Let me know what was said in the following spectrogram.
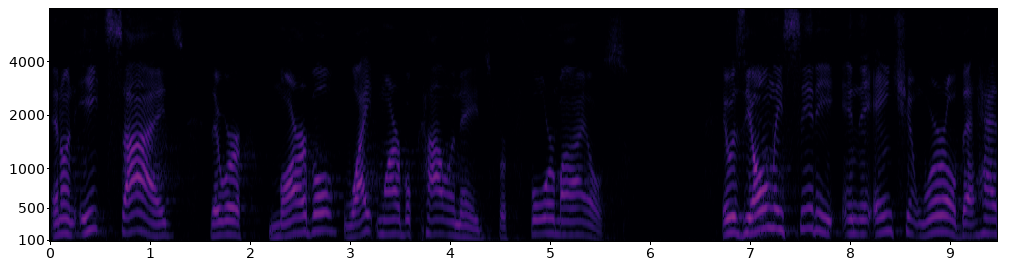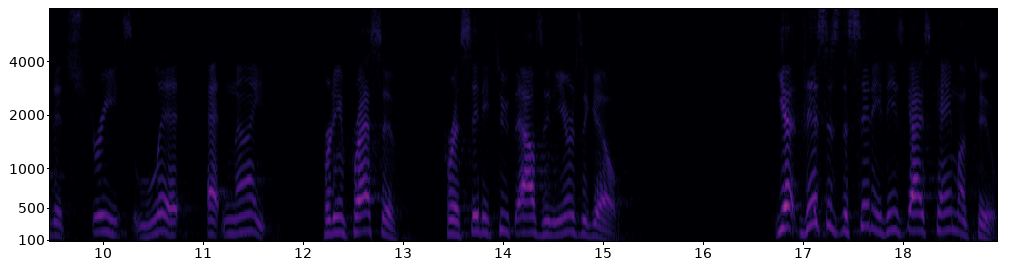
And on each sides, there were marble, white marble colonnades for four miles. It was the only city in the ancient world that had its streets lit at night. Pretty impressive for a city 2,000 years ago. Yet, this is the city these guys came unto.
